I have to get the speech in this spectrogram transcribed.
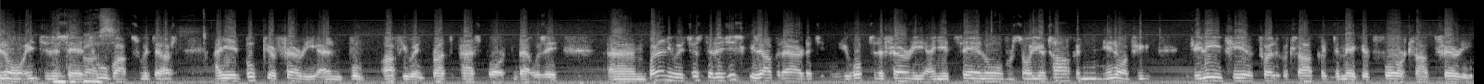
you know, into the say, toolbox with the horse, and you'd book your ferry, and boom, off you went, brought the passport, and that was it. Um, but anyway, just the logistics of it are that you, you go up to the ferry and you'd sail over. So you're talking, you know, if you if you leave here at twelve o'clock to make it four o'clock ferry,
